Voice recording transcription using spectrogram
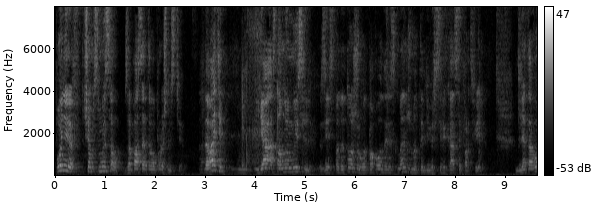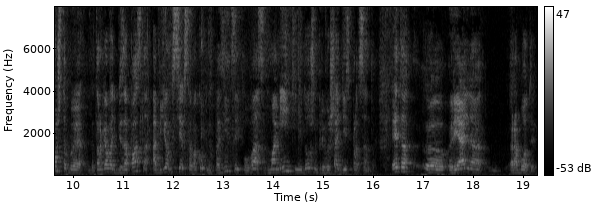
Поняли, в чем смысл запаса этого прочности? Давайте я основную мысль здесь подытожу вот по поводу риск-менеджмента и диверсификации портфеля. Для того, чтобы торговать безопасно, объем всех совокупных позиций у вас в моменте не должен превышать 10%. Это э, реально работает.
